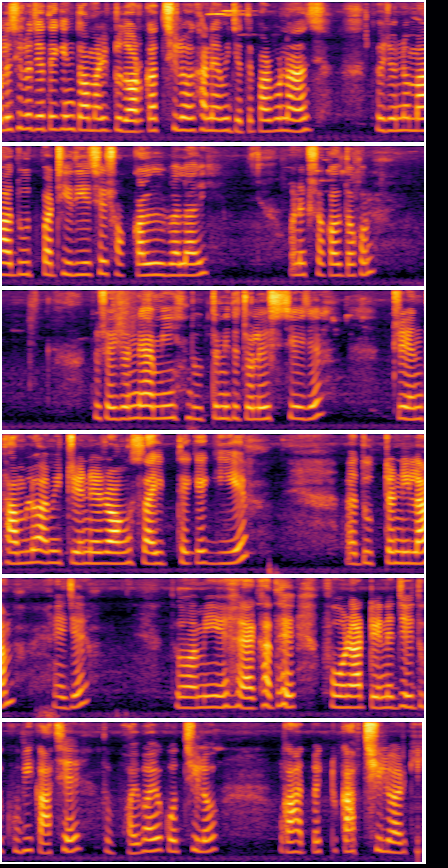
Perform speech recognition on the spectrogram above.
বলেছিল যেতে, কিন্তু আমার একটু দরকার ছিল, এখানে আমি যেতে পারব না আজ। তো ওই জন্য মা দুধ পাঠিয়ে দিয়েছে সকালবেলায়, অনেক সকাল তখন। তো সেই জন্যে আমি দুধটা নিতে চলে এসেছি, এই যে ট্রেন থামলো। আমি ট্রেনের রং সাইড থেকে গিয়ে দুধটা নিলাম, এই যে। তো আমি এক হাতে ফোন আর ট্রেনের যেহেতু খুবই কাছে, তো ভয় ভয়ও করছিল। গা হাত পা একটু কাঁপছিল আর কি,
